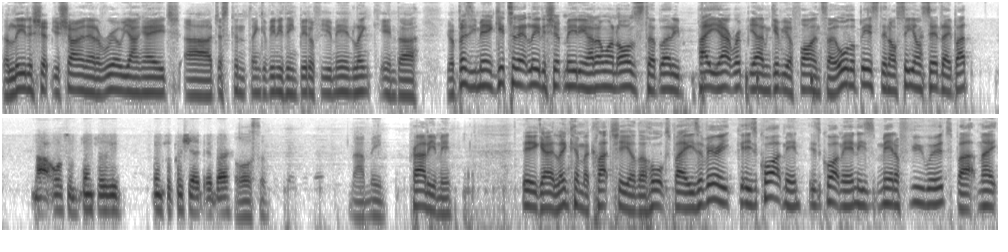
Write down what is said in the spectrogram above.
the leadership you're showing at a real young age. Uh, just couldn't think of anything better for you, man, Link. And uh, you're a busy man. Get to that leadership meeting. I don't want Oz to bloody pay you out, rip you out, and give you a fine. So all the best, and I'll see you on Saturday, bud. Nah, awesome. Thanks, Rudy. Thanks, appreciate it, bro. Awesome. Nah, mean. Proud of you, man. There you go, Lincoln McClutchie of the Hawke's Bay. He's a very, he's a quiet man. He's a quiet man. He's man a few words, but mate,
